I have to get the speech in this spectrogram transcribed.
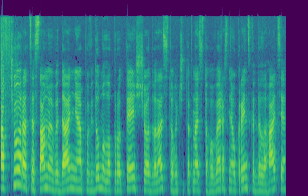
А вчора це саме видання повідомило про те, що 12-14 вересня українська делегація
